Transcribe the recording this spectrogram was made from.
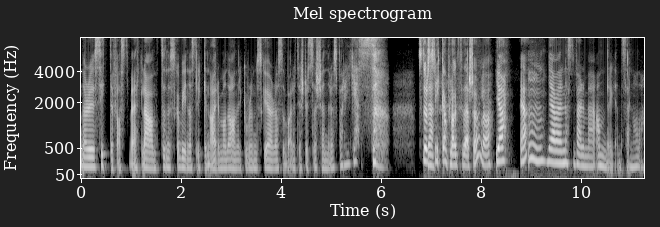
Når du sitter fast med et eller annet, og du skal begynne å strikke en arm, og du aner ikke hvordan du skal gjøre det, og så bare til slutt så skjønner du, og så bare yes! Så du har strikka plagg til deg sjøl, da? Ja. Ja. Mm, jeg er nesten ferdig med andre genser nå, da.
